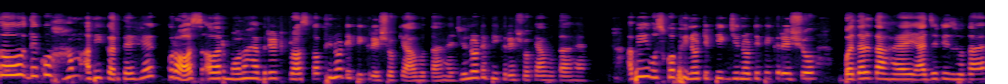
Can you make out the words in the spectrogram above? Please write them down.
तो देखो, हम अभी करते हैं क्रॉस और मोनोहाइब्रिड क्रॉस का फिनोटिपिक रेशियो क्या होता है जीनोटिपिक रेशियो क्या होता है? अभी उसको फिनोटिपिक जीनोटिपिक रेशियो बदलता है एज इट इज़ होता है,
